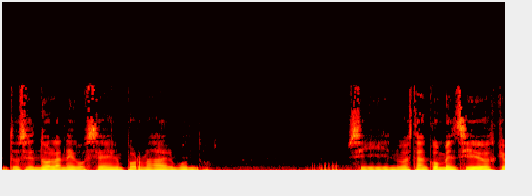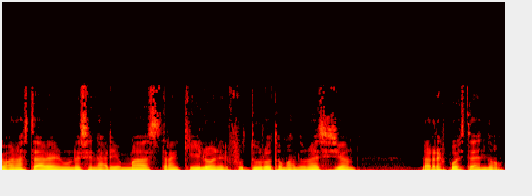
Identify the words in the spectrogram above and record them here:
Entonces no la negocien por nada del mundo. Si no están convencidos que van a estar en un escenario más tranquilo en el futuro tomando una decisión, la respuesta es no.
